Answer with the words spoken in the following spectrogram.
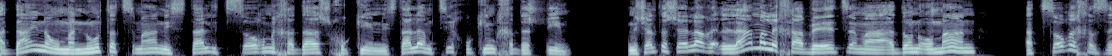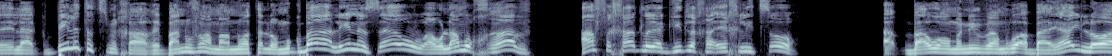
עדיין האומנות עצמה ניסתה ליצור מחדש חוקים, ניסתה להמציא חוקים חדשים. נשאלת השאלה, למה לך בעצם, האדון אומן, הצורך הזה להגביל את עצמך? הרי באנו ואמרנו, אתה לא מוגבל, הנה זהו, העולם מוחרב, אף אחד לא יגיד לך איך ליצור. באו האומנים ואמרו, הבעיה היא לא,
